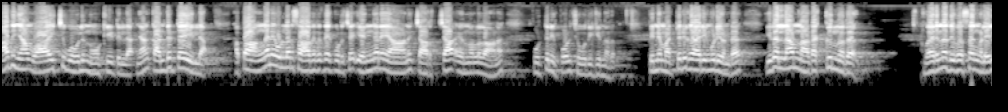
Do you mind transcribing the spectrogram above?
അത് ഞാൻ വായിച്ചു പോലും നോക്കിയിട്ടില്ല. ഞാൻ കണ്ടിട്ടേ ഇല്ല അപ്പോൾ അങ്ങനെയുള്ള ഒരു സാധനത്തെക്കുറിച്ച് എങ്ങനെയാണ് ചർച്ച എന്നുള്ളതാണ് പുട്ടിൻ ഇപ്പോൾ ചോദിക്കുന്നത്. പിന്നെ മറ്റൊരു കാര്യം കൂടിയുണ്ട്. ഇതെല്ലാം നടക്കുന്നത് വരുന്ന ദിവസങ്ങളിൽ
